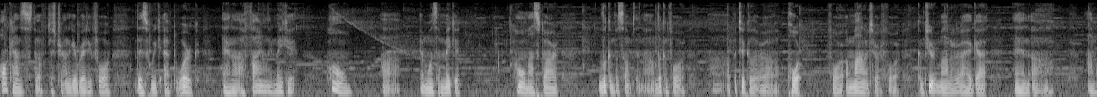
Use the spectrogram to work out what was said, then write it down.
all kinds of stuff, just trying to get ready for this week after work. And uh, I finally make it home. Uh, and once I make it home, I start looking for something. I'm looking for uh, a particular uh, port for a monitor, for a computer monitor I had got. And uh, I'm,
